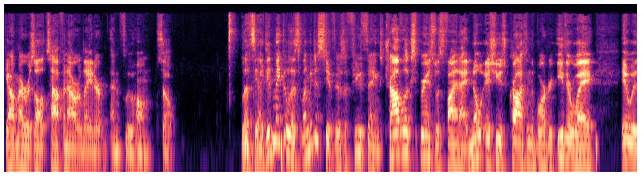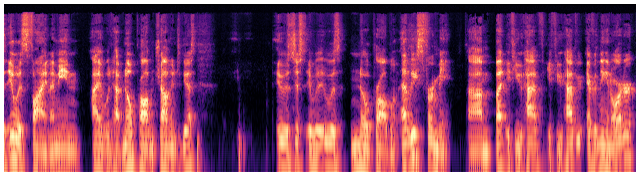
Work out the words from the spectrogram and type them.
Got my results half an hour later and flew home. So let's see. I did make a list. Let me just see if there's a few things. Travel experience was fine. I had no issues crossing the border either way. It was it was fine. I mean, I would have no problem traveling to the US. It was just it, it was no problem, at least for me. Um, but if you have if you have everything in order,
